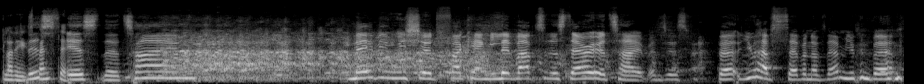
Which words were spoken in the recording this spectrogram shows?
Bloody this expensive. is the time maybe we should fucking live up to the stereotype and just burn. you have seven of them you can burn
